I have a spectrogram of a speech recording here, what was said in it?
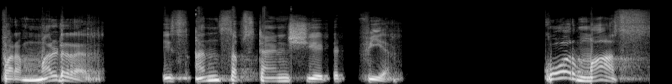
for a murderer is unsubstantiated fear. Core mass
